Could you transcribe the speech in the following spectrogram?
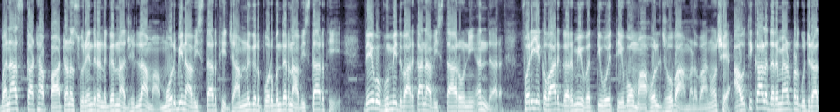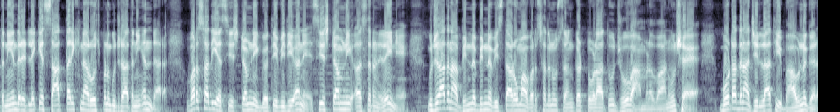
બનાસકાંઠા, પાટણ, સુરેન્દ્રનગરના જિલ્લામાં મોરબીના વિસ્તારથી જામનગર, પોરબંદરના વિસ્તારથી દેવભૂમિ દ્વારકાના વિસ્તારોની અંદર. ફરી એકવાર ગરમી વધતી હોય તેવો માહોલ જોવા મળવાનો છે. આવતીકાલ દરમિયાન પણ ગુજરાતની અંદર, એટલે કે સાત તારીખના રોજ પણ ગુજરાતની અંદર વરસાદીય સિસ્ટમની ગતિવિધિ અને સિસ્ટમની અસરને લઈને ગુજરાતના ભિન્ન ભિન્ન વિસ્તારોમાં વરસાદનું સંકટ ટોળાતું જોવા મળવાનું છે. બોટાદના જિલ્લાથી ભાવનગર,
